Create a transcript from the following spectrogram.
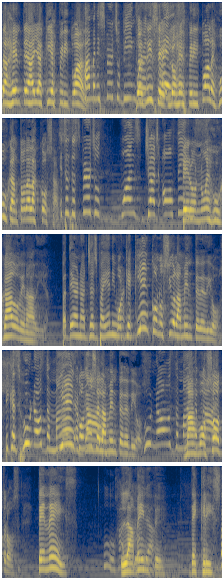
¿Cuánta gente hay aquí How espiritual? many spiritual beings are Pues in this dice, place? los espirituales juzgan todas las cosas, It says the spiritual ones judge all things, pero no es juzgado de nadie. But they are not judged by anyone. Porque ¿quién conoció la mente de Dios? because who knows the mind ¿Quién of conoce God? la mente de Dios? Who knows the mind Mas of God? vosotros tenéis Ooh, la hallelujah. mente de Cristo.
